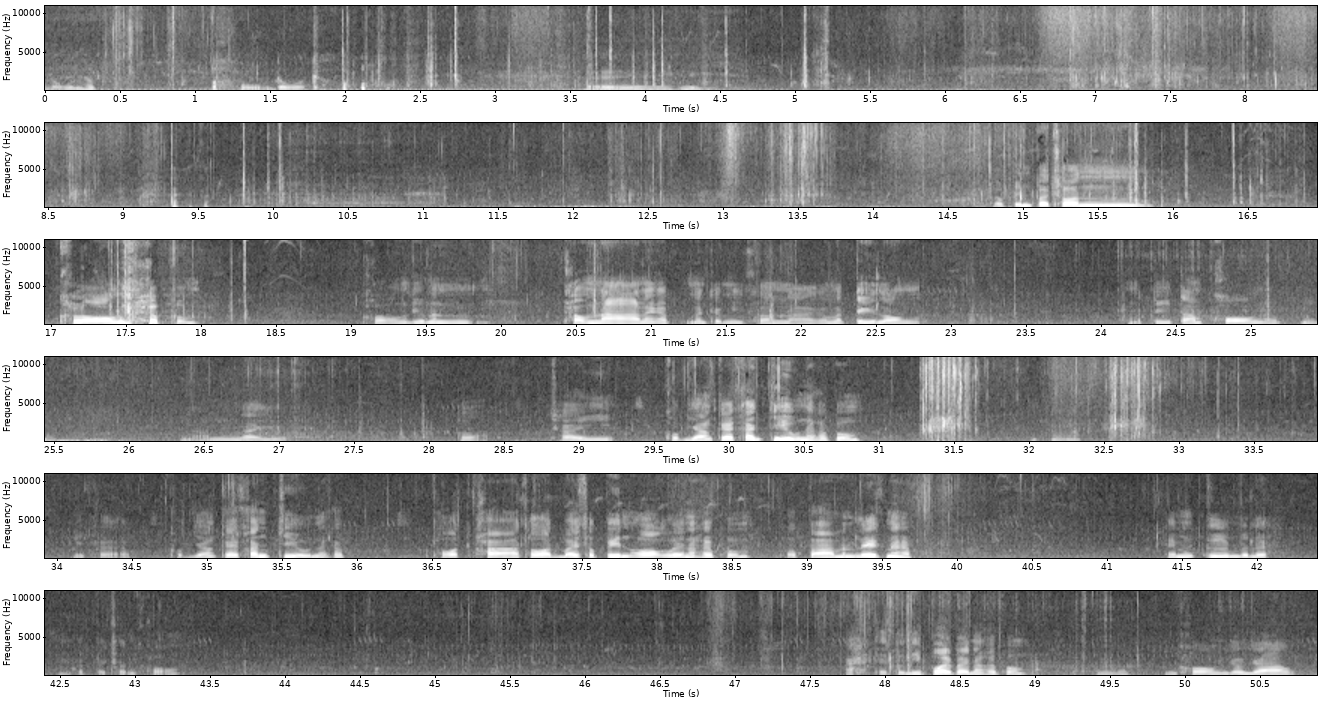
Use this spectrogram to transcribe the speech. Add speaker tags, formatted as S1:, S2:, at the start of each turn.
S1: โดนครับ โอ้โห โดดเอ้ยราเป็นปลาช่อนคลองนะครับผม ของที่มันเข้านานะครับ มันจะมีเข้านาก็มาตีลอง มาตีตามคลองครับน้ำยังไหลอยู่ ก็ใช้กบยางแก้คันจิ๋วนะครับผมนี่ครับกบยางแก้คันจิ๋วนะครับ ถอดขาถอดใบสปรินต์ออกเลยนะครับ ผมเพราะปลามันเล็กนะครับ ให้มันกลืนไปเลยนี่ครับปลาช่อนคลองอะแต่ตัวนี้ปล่อยไปนะครับผมนี่ครับเป็นคลองยาวๆ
